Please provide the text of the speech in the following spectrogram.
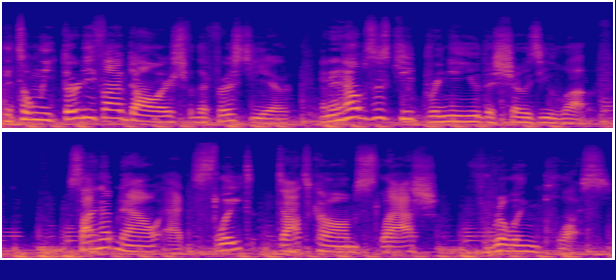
It's only $35 for the first year, and it helps us keep bringing you the shows you love. Sign up now at slate.com slash thrilling plus.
